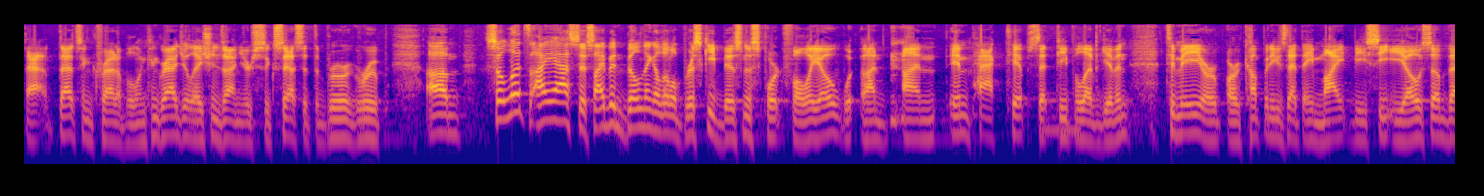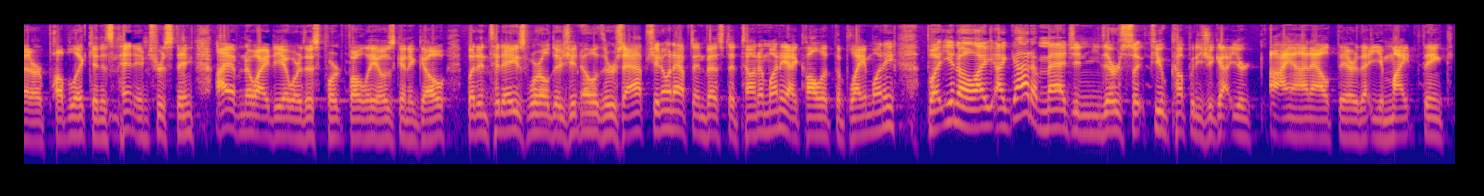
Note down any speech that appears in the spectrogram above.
That, that's incredible, and congratulations on your success at the Brewer Group. Um, so let's. I asked this. I've been building a little brisky business portfolio on on impact tips that people have given to me, or, or companies that they might be CEOs of that are public, and it's been interesting. I have no idea where this portfolio is going to go, but in today's world, as you know, there's apps. You don't have to invest a ton of money. I call it the play money. But you know, I, I got to imagine there's a few companies you got your eye on out there that you might think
